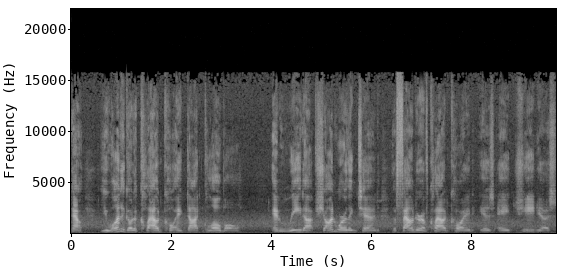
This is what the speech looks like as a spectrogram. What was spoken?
Now, you want to go to cloudcoin.global and read up. Sean Worthington, the founder of CloudCoin, is a genius,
